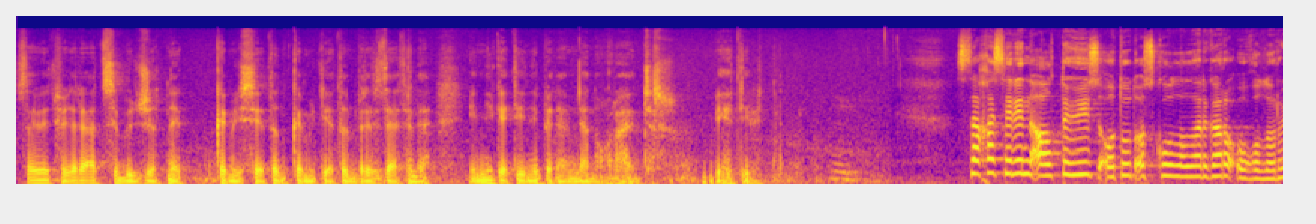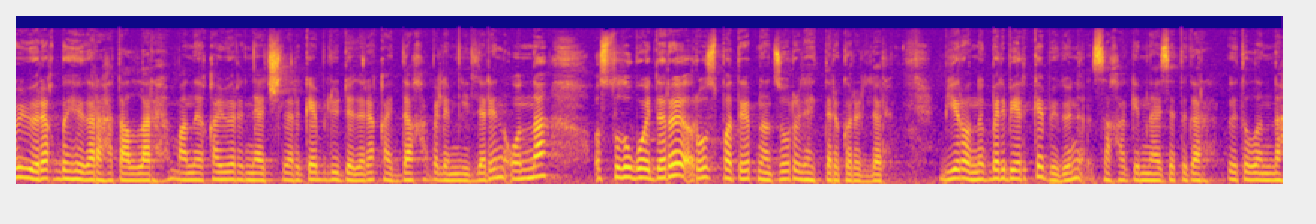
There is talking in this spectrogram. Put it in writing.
Совет Федерации бюджетный комитетин комитетин председателя инникетини пенемден орайынчыр бетибит. Саха серин 630 осколаларгар өрек бігігар хаталлар. Манықа өрінәтшілерге білуделері қайдақ білімнейлерін, онна ұстылы бойдары Роспотребнадзор үлеттері көрілдер. Bir онық бір-берке бүгін Саха гимназиятыгар ұтылынна.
